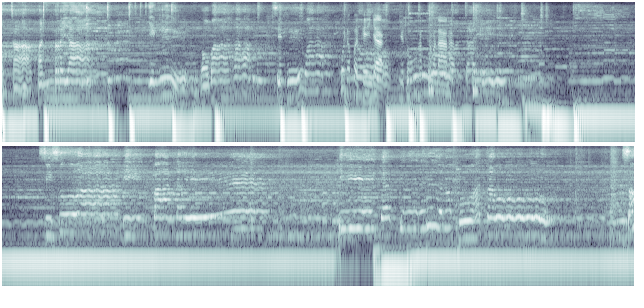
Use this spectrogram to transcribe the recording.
กจากภรรยา ยิ่งอื่นเข้ามา สิถือว่านี่ก็เปิดเพลงจาก YouTube ครับธรรมดานะครับใจสิสั เศร้า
